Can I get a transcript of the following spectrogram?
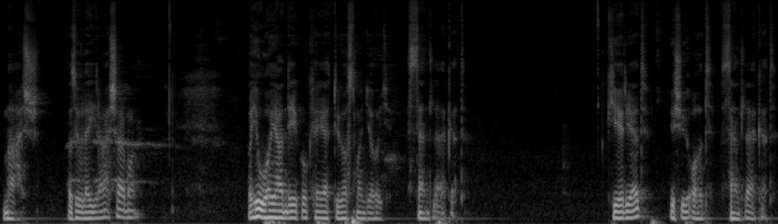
más az ő leírásában. A jó ajándékok helyett ő azt mondja, hogy szent lelket. Kérjed, és ő ad szent lelket.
